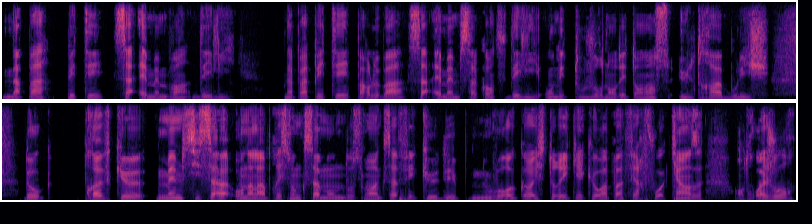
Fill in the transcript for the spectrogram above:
n'a pas pété sa MM20 daily, n'a pas pété par le bas sa MM50 daily. On est toujours dans des tendances ultra bullish. Donc, preuve que même si ça, on a l'impression que ça monte doucement et que ça fait que des nouveaux records historiques et qu'on va pas faire x15 en 3 jours,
